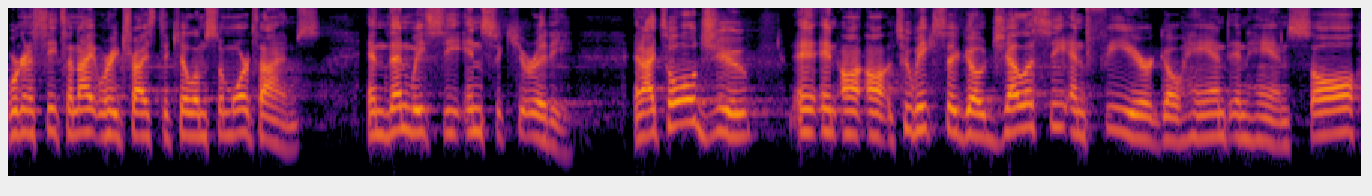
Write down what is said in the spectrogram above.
We're going to see tonight where he tries to kill him some more times. And then we see insecurity. And I told you in, uh, uh, two weeks ago, jealousy and fear go hand in hand. Saul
